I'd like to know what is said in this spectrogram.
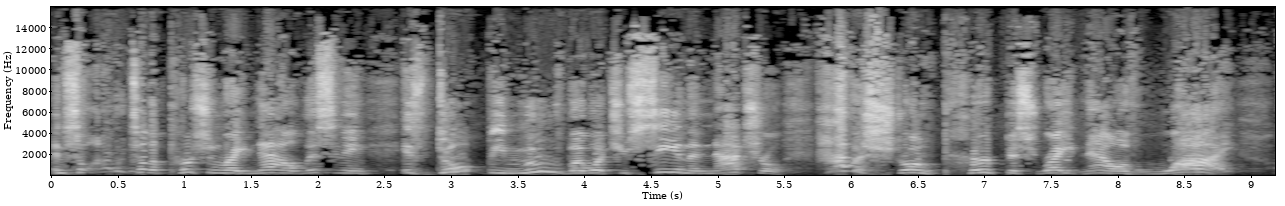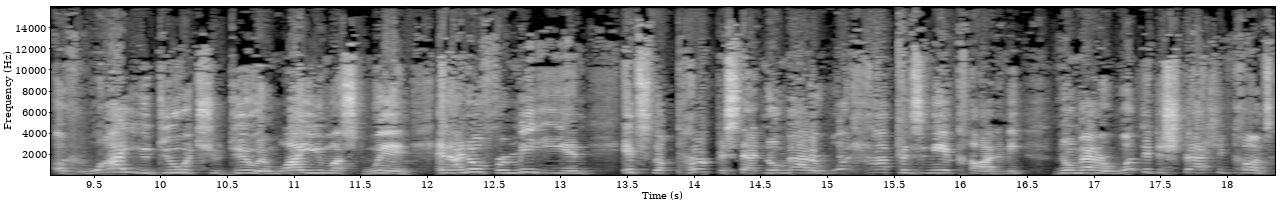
And so I would tell a person right now listening is don't be moved by what you see in the natural. Have a strong purpose right now of why of why you do what you do and why you must win. And I know for me, Ian, it's the purpose that no matter what happens in the economy, no matter what the distraction comes,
